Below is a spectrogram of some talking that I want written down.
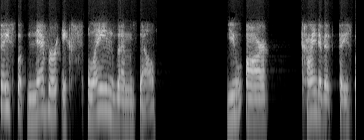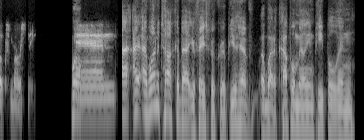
Facebook never explains themselves, you are kind of at Facebook's mercy. Well, and I, I want to talk about your Facebook group. You have uh, what a couple million people in.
